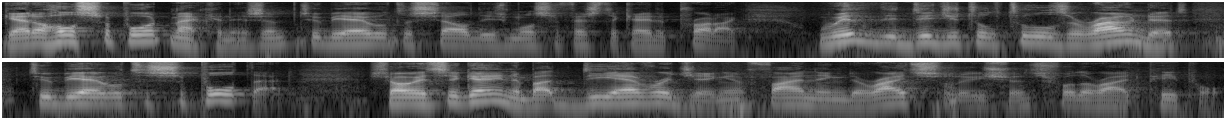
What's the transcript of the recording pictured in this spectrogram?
get a whole support mechanism to be able to sell these more sophisticated products with the digital tools around it to be able to support that. So it's again about de-averaging and finding the right solutions for the right people.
